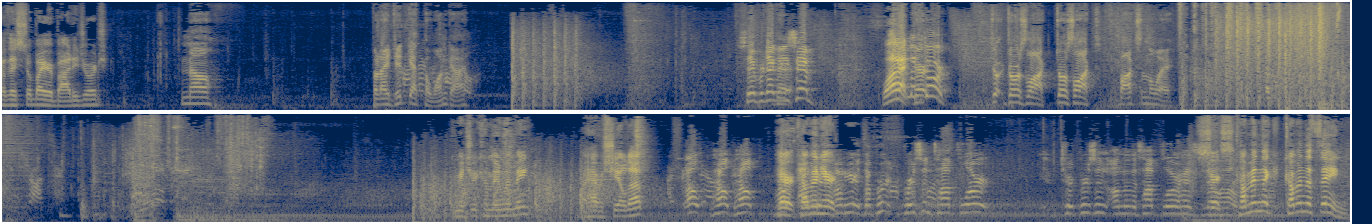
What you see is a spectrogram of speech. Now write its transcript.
Are they still by your body, George? No. But I did get the one guy. Sam, protect me, Sam! What? Open the door! Do- door's locked. Door's locked. Box in the way. Shots. Dimitri, come in with me. I have a shield up. Help, help, help! Here, help, come out in here. Out here, the per person top floor, ter- person on the top floor has no Here, help. come in the come in the thing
